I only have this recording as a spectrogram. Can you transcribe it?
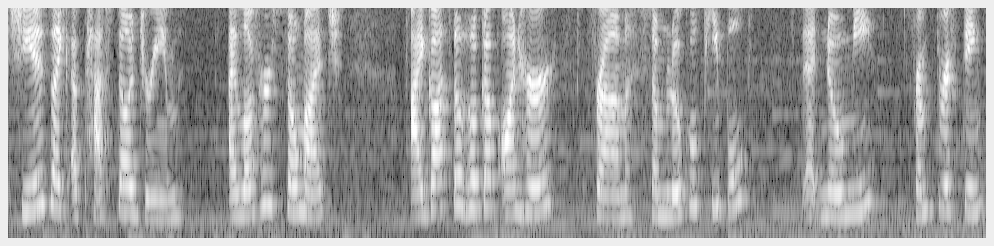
She is like a pastel dream. I love her so much. I got the hookup on her from some local people that know me from thrifting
